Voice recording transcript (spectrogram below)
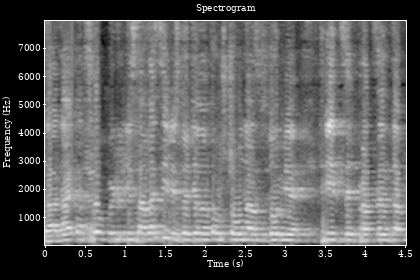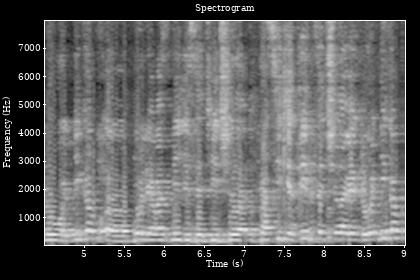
на, на этот срок бы люди согласились, но дело в том, что у нас в доме 30% льготников, э, более 80 человек, простите, 30 человек льготников,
